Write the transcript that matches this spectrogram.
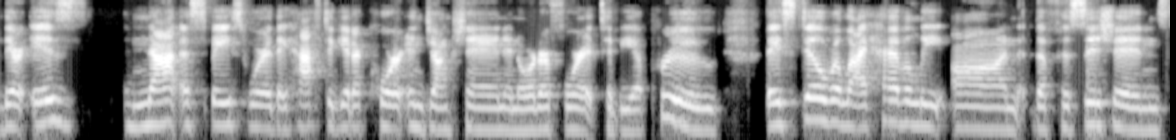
there is not a space where they have to get a court injunction in order for it to be approved. They still rely heavily on the physician's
